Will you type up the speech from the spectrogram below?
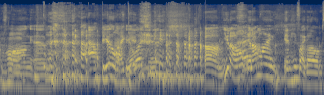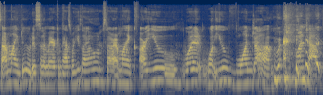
"As home. long as I feel like I feel it. like it." um, you know, and I'm like, and he's like, "Oh, I'm sorry." I'm like, "Dude, it's an American passport." He's like, "Oh, I'm sorry." I'm like, "Are you what? What you one job?" One job.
